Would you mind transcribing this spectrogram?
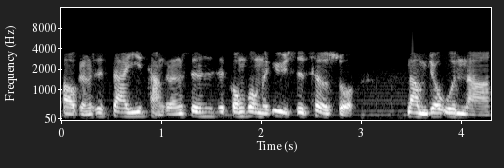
哦，可能是晒衣场，可能甚至是公共的浴室、厕所，那我们就问啊，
